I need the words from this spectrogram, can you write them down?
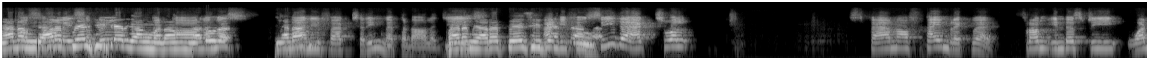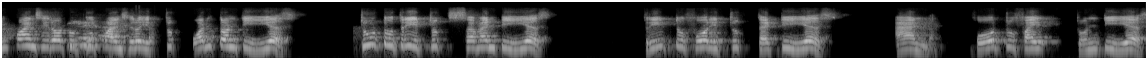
மேடம் யாரோ பேசிட்டே இருக்காங்க மேடம் நடுவுல autonomous மேடம் manufacturing methodologies. மேடம் யாரோ பேசிட்டே And if you இருக்காங்க see the actual span of time required from industry 1.0 to 2.0, it took 120 years. Two to three, it took 70 years. Three to four, it took 30 years. And four to five, 20 years.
